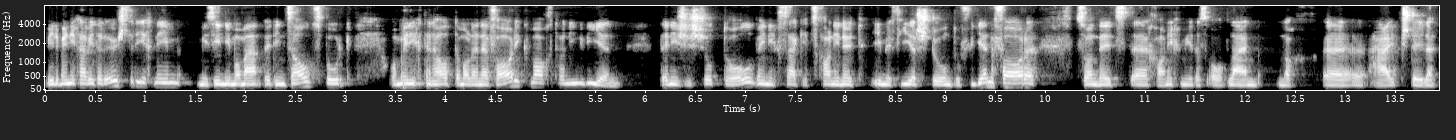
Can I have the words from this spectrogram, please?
Weil wenn ich auch wieder Österreich nehme, wir sind im Moment nicht in Salzburg, und wenn ich dann halt einmal eine Erfahrung gemacht habe in Wien, dann ist es schon toll, wenn ich sage, jetzt kann ich nicht immer vier Stunden auf Wien fahren, sondern jetzt äh, kann ich mir das online nach äh, Heim bestellen,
